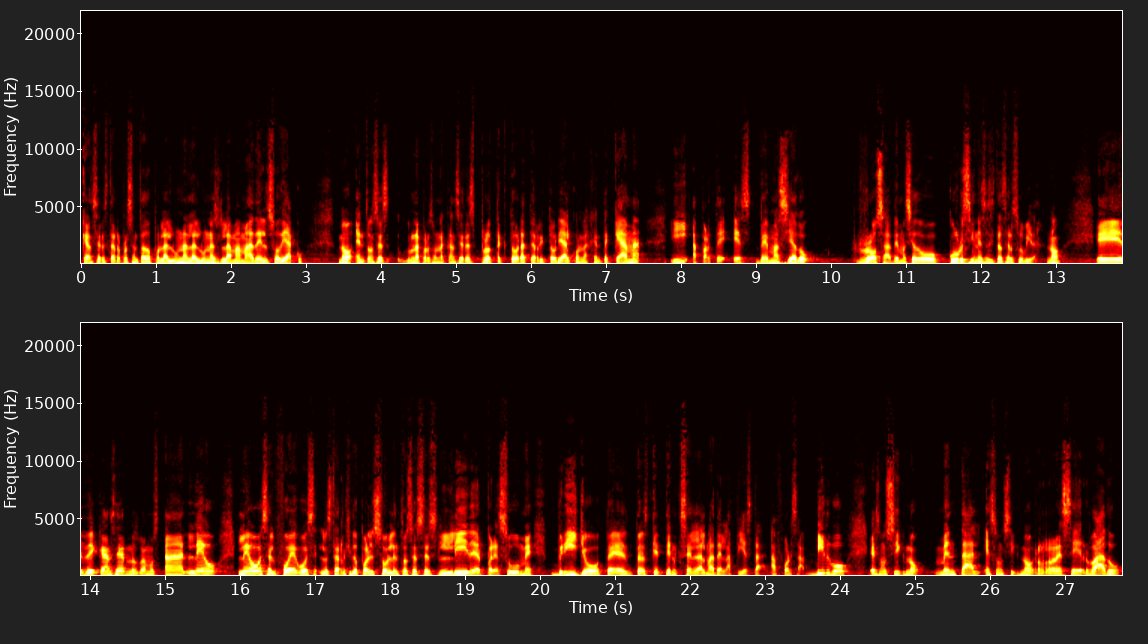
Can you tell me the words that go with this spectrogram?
Cáncer está representado por la luna, la luna es la mamá del zodiaco, ¿no? Entonces, una persona cáncer es protectora territorial con la gente que ama y aparte es demasiado rosa, demasiado cursi necesita hacer su vida, ¿no? Eh, de cáncer nos vamos a Leo. Leo es el fuego, lo está regido por el sol, entonces es líder, presume, brillo, te- te- que tiene que ser el alma de la fiesta a fuerza. Virgo es un signo mental, es un signo reservado,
